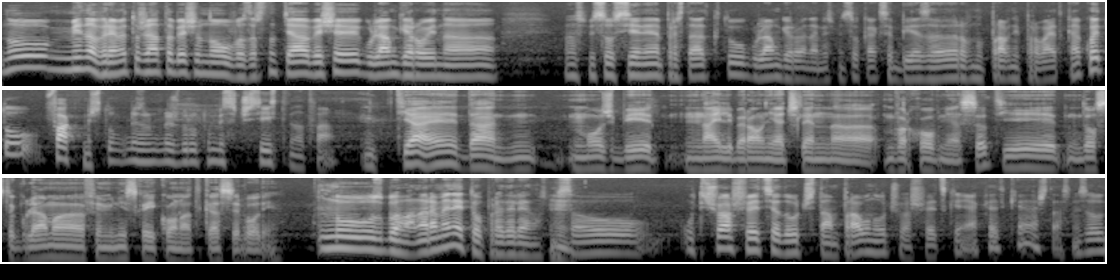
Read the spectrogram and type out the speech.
Но мина времето, жената беше много възрастна. Тя беше голям герой на в смисъл CNN представят като голям герой, нали, в смисъл как се бие за равноправни права и така, което факт, между, между, другото, мисля, че си истина това. Тя е, да, може би най-либералният член на Върховния съд и е доста голяма феминистка икона, така се води. Но с глава на раменете определено. Смисъл, отишла в Швеция да учи там право, научила шведски, някакви такива неща. Смисъл,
